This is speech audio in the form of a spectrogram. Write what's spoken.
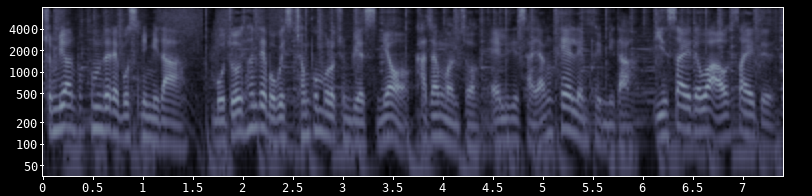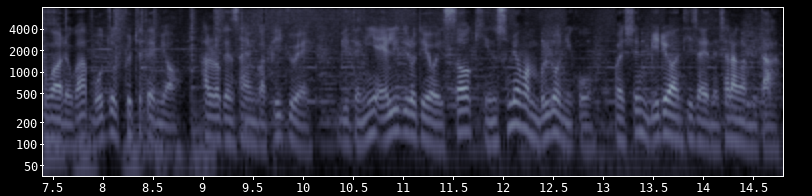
준비한 부품들의 모습입니다. 모두 현대모비스 정품으로 준비했으며 가장 먼저 LED 사양 tail lamp입니다. inside와 outside 등화류가 모두 교체되며 할로겐 사양과 비교해 미등이 LED로 되어 있어 긴 수명은 물론이고 훨씬 미려한 디자인을 자랑합니다.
